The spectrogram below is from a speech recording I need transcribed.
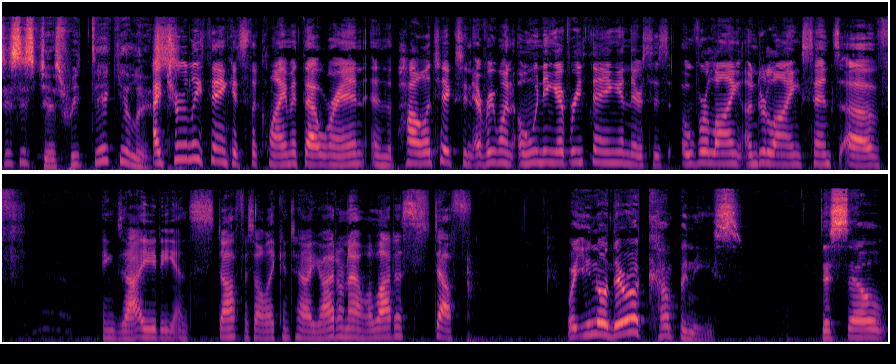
This is just ridiculous. I truly think it's the climate that we're in and the politics and everyone owning everything, and there's this overlying, underlying sense of anxiety and stuff, is all I can tell you. I don't know, a lot of stuff. Well, you know, there are companies that sell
